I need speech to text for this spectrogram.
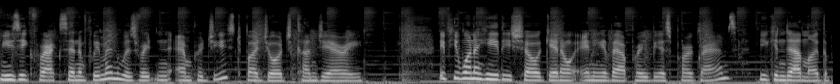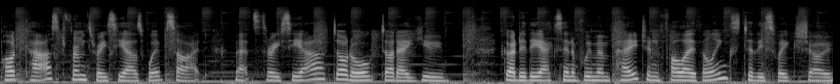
Music for Accent of Women was written and produced by George Kunjeri. If you want to hear this show again or any of our previous programs, you can download the podcast from 3CR's website. That's 3cr.org.au. Go to the Accent of Women page and follow the links to this week's show.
